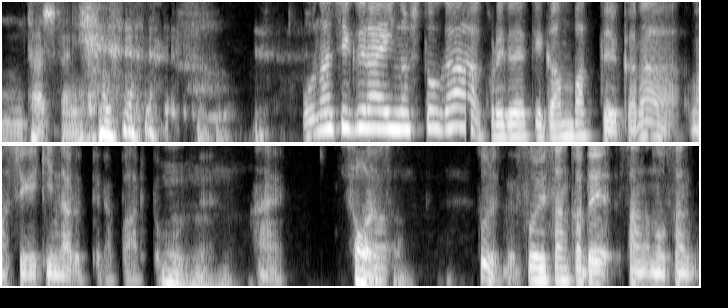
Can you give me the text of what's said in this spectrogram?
うん、確かに。同じぐらいの人がこれだけ頑張ってるから、まあ、刺激になるっていうのはやっぱあるとうんう思うんで、んはい。そうですよね。そうですね。そういう参加で、参あの、参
